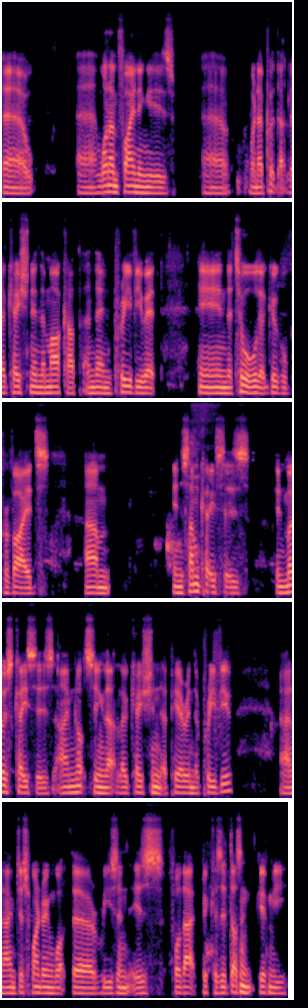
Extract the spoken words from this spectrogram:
uh, uh, what I'm finding is uh, when I put that location in the markup and then preview it in the tool that Google provides, um, in some cases, in most cases, I'm not seeing that location appear in the preview. And I'm just wondering what the reason is for that, because it doesn't give me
